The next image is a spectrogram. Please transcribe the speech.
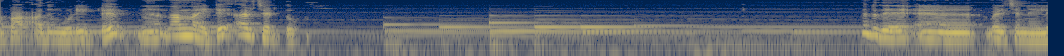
അപ്പം അതും കൂടി ഇട്ട് നന്നായിട്ട് അരച്ചെടുത്തു. എന്നിട്ട് വെളിച്ചെണ്ണയിൽ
